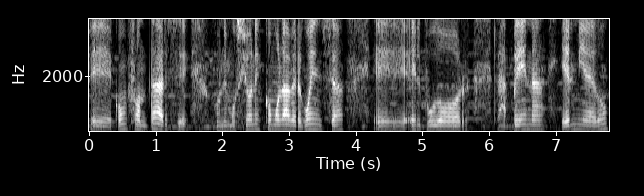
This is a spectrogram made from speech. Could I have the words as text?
mm, confrontarse con emociones como la vergüenza, el pudor, la pena, el miedo,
